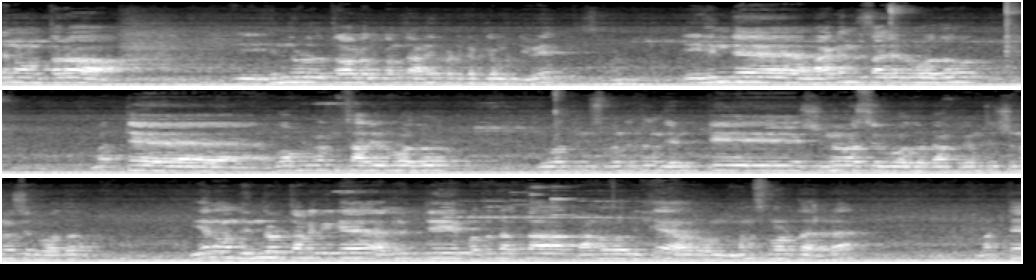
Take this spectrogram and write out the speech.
ಏನೋ ಒಂಥರ ಈ ಹಿಂದುಳಿದ ತಾಲೂಕು ಅಂತ ಅಣೆಪಟ್ಟು ಕಟ್ಕೊಂಡ್ಬಿಟ್ಟಿವಿ ಈ ಹಿಂದೆ ನಾಗೇಂದ್ರ ಸಾರ್ ಇರ್ಬೋದು, ಮತ್ತು ಗೋಪಾಲಕೃಷ್ಣ ಸಾರ್ ಇರ್ಬೋದು, ಇವತ್ತಿನ ಬಂದಿರ್ತಕ್ಕಂಥ ಎನ್ ಟಿ ಶ್ರೀನಿವಾಸ್ ಇರ್ಬೋದು, ಡಾಕ್ಟರ್ ಎನ್ ಟಿ ಶ್ರೀನಿವಾಸ್ ಇರ್ಬೋದು. ಏನೋ ಒಂದು ಹಿಂದುಳಿದ ತಾಲೂಕಿಗೆ ಅಭಿವೃದ್ಧಿ ಪಥದತ್ತ ಕಾಣುವುದಕ್ಕೆ ಅವರು ಒಂದು ಮನಸ್ಸು ಮಾಡ್ತಾ ಇದ್ದಾರೆ ಮತ್ತು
